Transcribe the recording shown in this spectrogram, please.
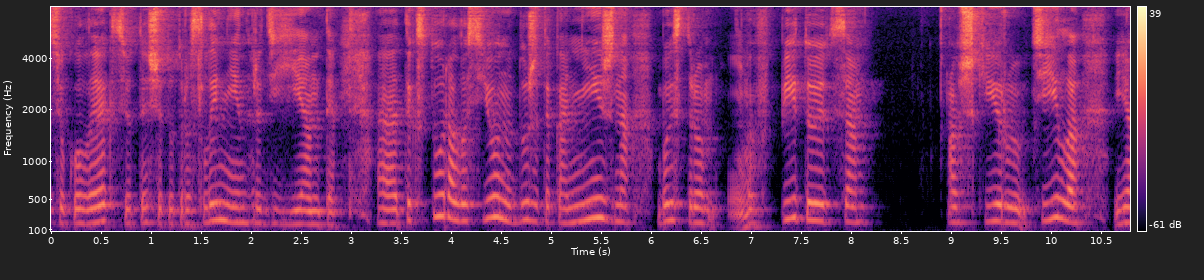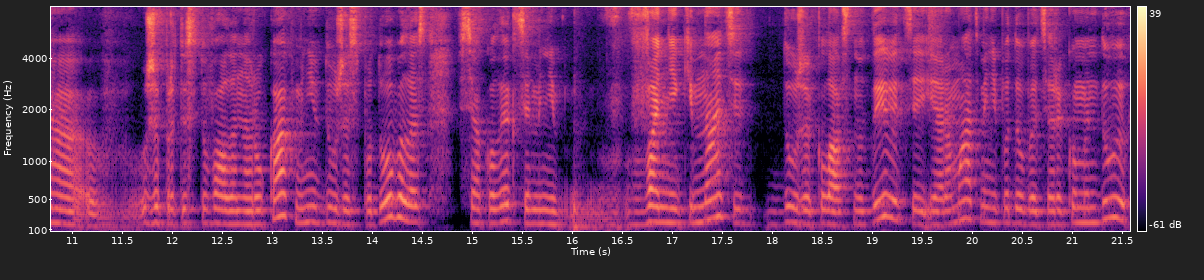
цю колекцію, те, що тут рослинні інгредієнти. Е, Текстура лосьйону дуже така ніжна, швидко впітується. А в шкіру тіла я вже протестувала на руках, мені дуже сподобалась. Вся колекція мені в ванній кімнаті дуже класно дивиться, і аромат мені подобається. Рекомендую.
